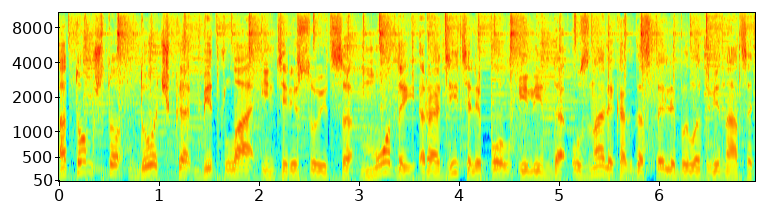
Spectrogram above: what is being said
О том, что дочка Битла интересуется модой, родители Пол и Линда узнали, когда Стелле было 12.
